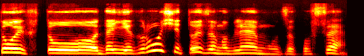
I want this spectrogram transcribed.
той, хто дає гроші, той замовляє музику. Все.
